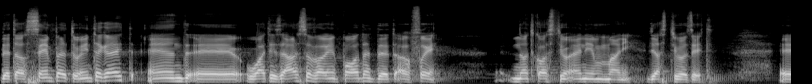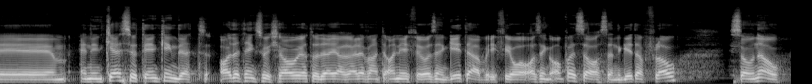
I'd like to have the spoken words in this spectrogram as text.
that are simple to integrate and uh, what is also very important that are free, not cost you any money, just use it. Um, and in case you're thinking that all the things we show here today are relevant only if you're using GitHub, if you're using open source and GitHub Flow, so no,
